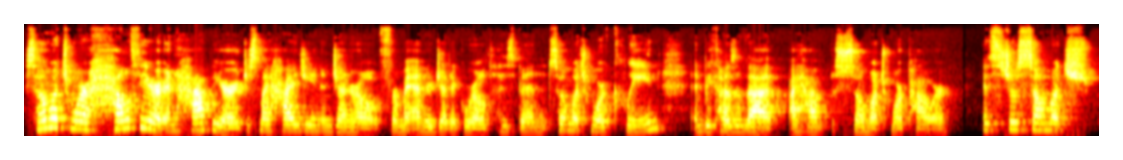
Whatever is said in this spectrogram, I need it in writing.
so much more healthier and happier. Just my hygiene in general for my energetic world has been so much more clean, and because of that, I have so much more power. It's just so much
